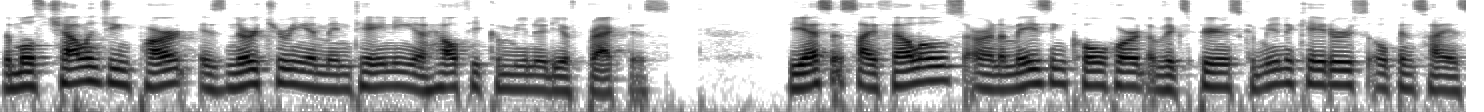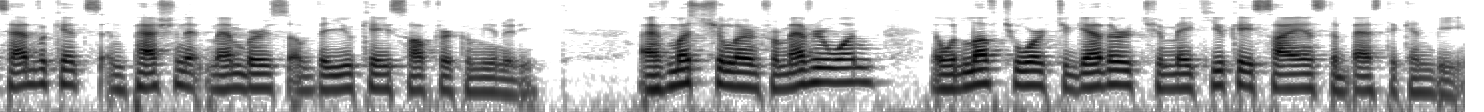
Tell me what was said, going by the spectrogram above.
The most challenging part is nurturing and maintaining a healthy community of practice. The SSI Fellows are an amazing cohort of experienced communicators, open science advocates, and passionate members of the UK software community. I have much to learn from everyone and would love to work together to make UK science the best it can be.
